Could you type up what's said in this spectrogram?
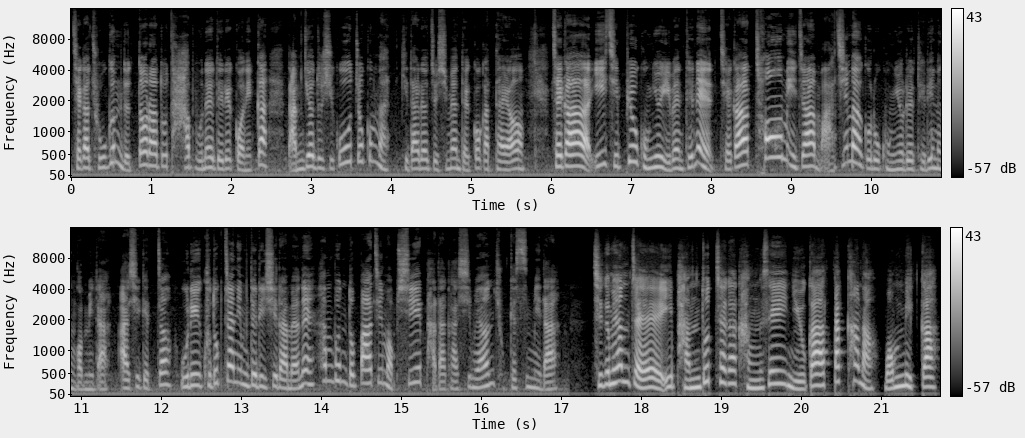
제가 조금 늦더라도 다 보내드릴 거니까 남겨두시고 조금만 기다려주시면 될 것 같아요. 제가 이 지표 공유 이벤트는 제가 처음이자 마지막으로 공유를 드리는 겁니다. 아시겠죠? 우리 구독자님들이시라면 한 분도 빠짐없이 받아가시면 좋겠습니다. 지금 현재 이 반도체가 강세인 이유가 딱 하나 뭡니까?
